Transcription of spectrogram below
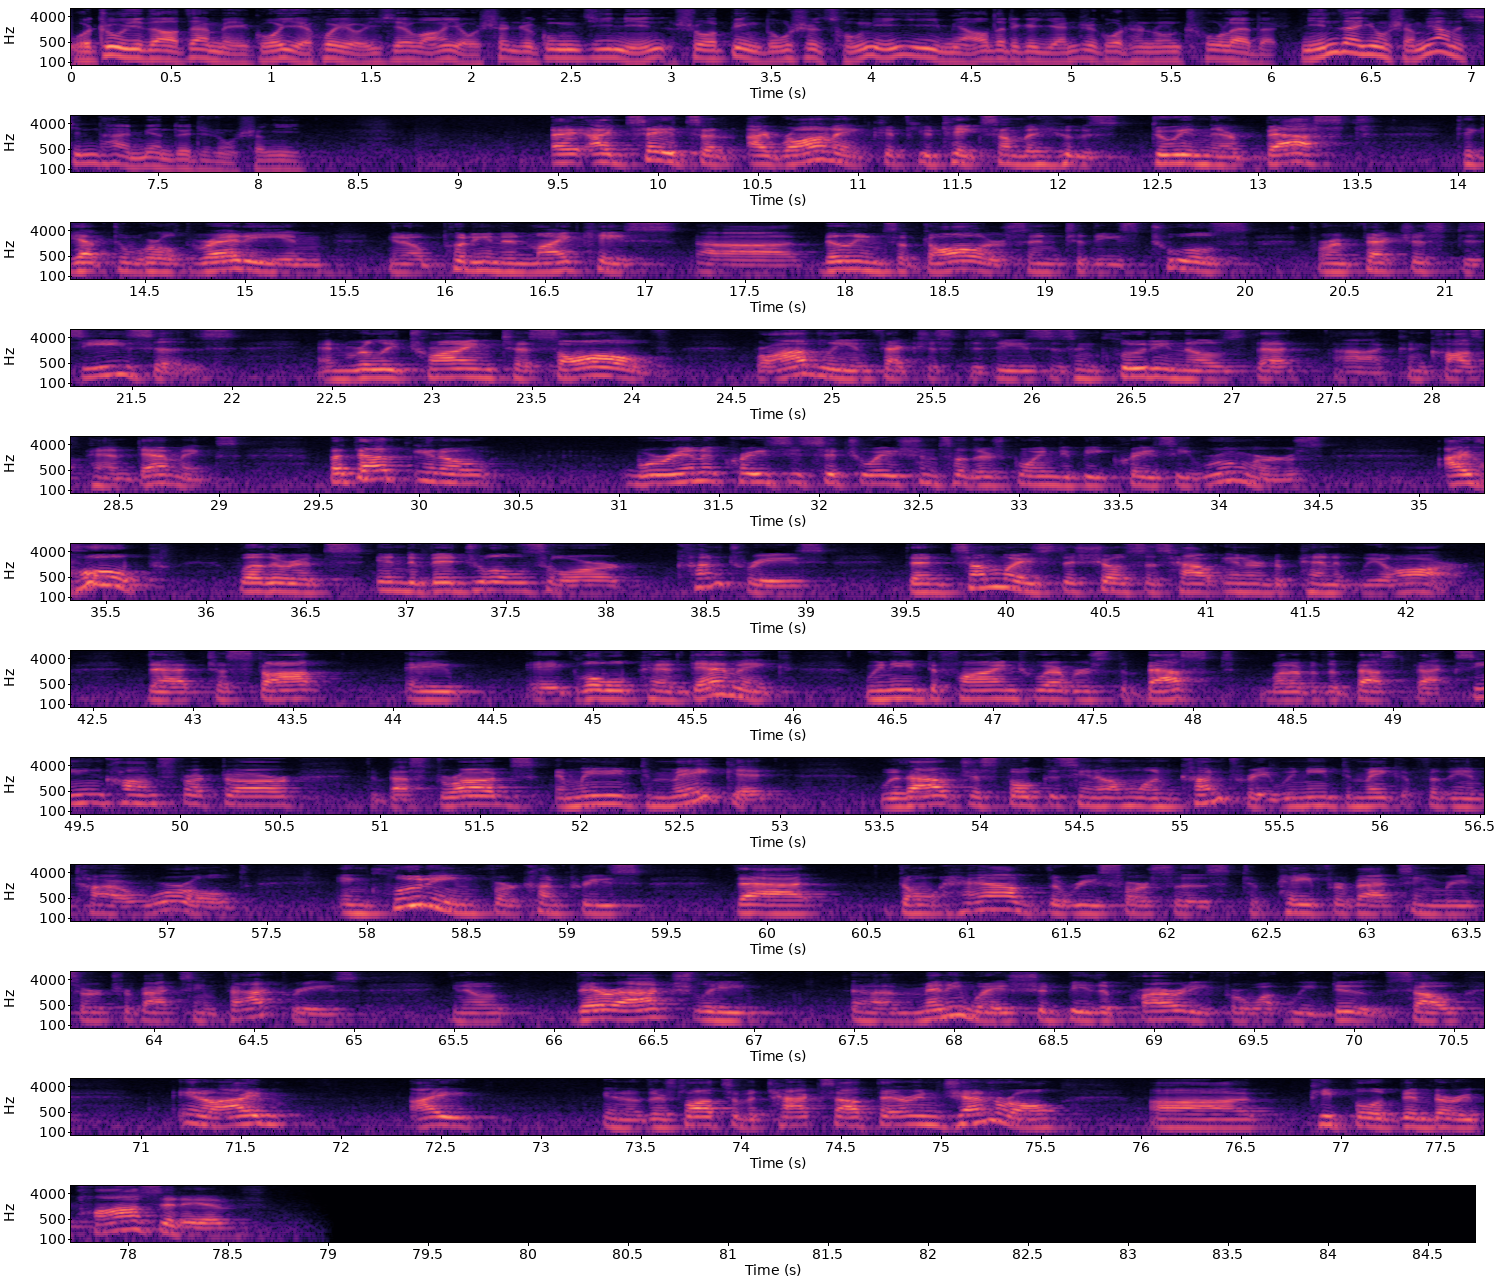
我注意到，在美国也会有一些网友甚至攻击您，说病毒是从您疫苗的这个研制过程中出来的。您在用什么样的心态面对这种声音？ I, I'd say it's an ironic if you take somebody who's doing their best to get the world ready and you know putting in my case uh, billions of dollars into these tools for infectious diseases and really trying to solve broadly infectious diseases including those that uh, can cause pandemics but that you know we're in a crazy situation so there's going to be crazy rumors I hope, whether it's individuals or countries, that in some ways this shows us how interdependent we are. That to stop a, a global pandemic, we need to find whoever's the best, whatever the best vaccine construct are, the best drugs, and we need to make it without just focusing on one country. We need to make it for the entire world, including for countries that don't have the resources to pay for vaccine research or vaccine factories, you know, they're actually, uh, many ways, should be the priority for what we do. So, you know, I, I, you know, there's lots of attacks out there. In general, uh, people have been very positive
